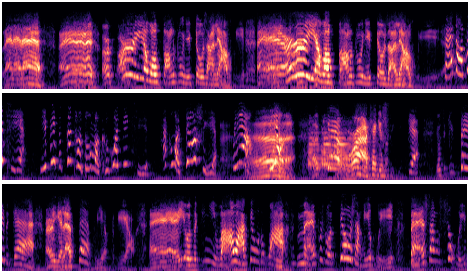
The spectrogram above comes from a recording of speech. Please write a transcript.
来来来，哎，二二爷，我帮助你钓上两回。哎，二爷，我帮助你钓上两回。担当不起，一辈子舌头都没抠过地皮，还给我吊水，不要不要。干活儿还给水干。要是给谁的干，二爷来半回也不掉。哎，要是给你娃娃掉的话，买不说掉上一回，再上十回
